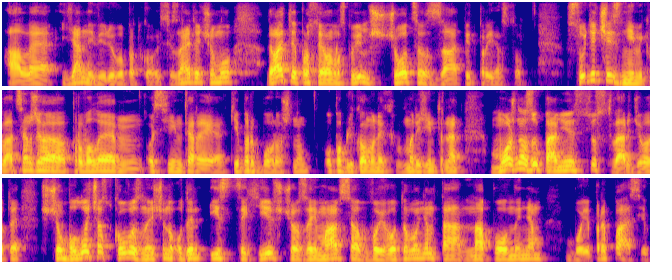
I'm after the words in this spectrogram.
Але я не вірю в випадковості. Знаєте чому? Давайте просто я вам розповім, що це за підприємство. Судячи з знімків, це вже провели м, осінтери кіберборошно, опублікованих в мережі інтернет. Можна з упевненістю стверджувати, що було частково знищено один із цехів, що займався виготовленням та наповненням боєприпасів.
